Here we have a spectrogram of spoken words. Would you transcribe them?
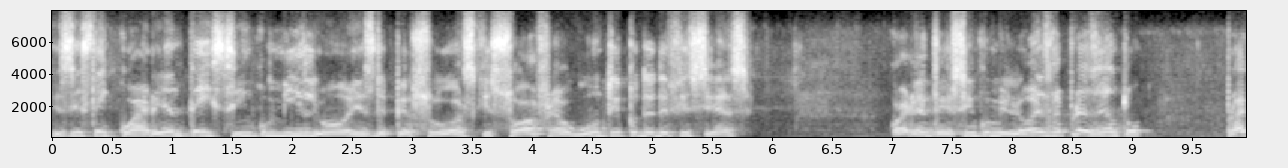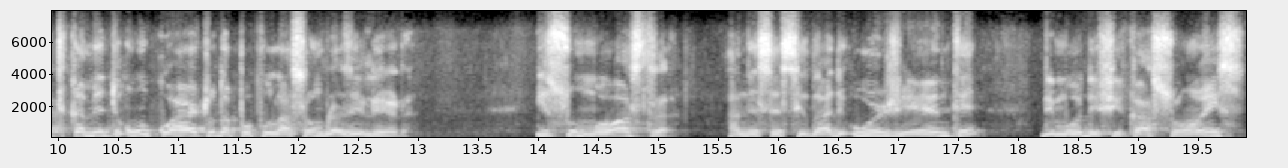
existem 45 milhões de pessoas que sofrem algum tipo de deficiência. 45 milhões representam praticamente um quarto da população brasileira. Isso mostra a necessidade urgente de modificações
